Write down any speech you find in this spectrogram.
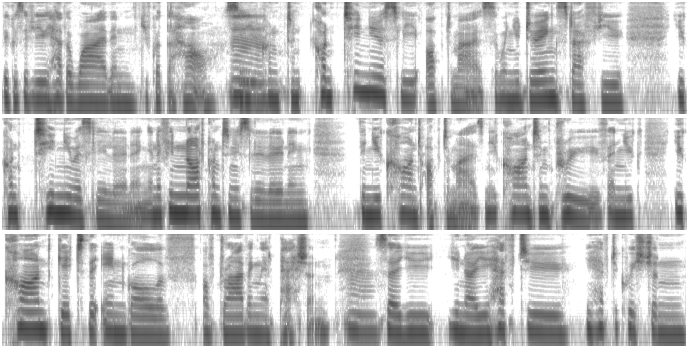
because if you have a why, then you've got the how. So you conti- continuously optimize. So when you're doing stuff, you you continuously learning, and if you're not continuously learning. Then you can't optimize and you can't improve and you you can't get to the end goal of, of driving that passion. Mm. So you you know you have to you have to question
